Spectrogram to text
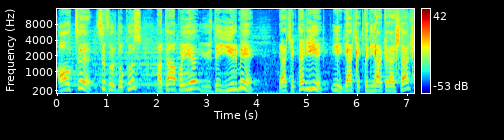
6.09, hata payı %20. Gerçekten iyi. iyi. Gerçekten iyi arkadaşlar.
